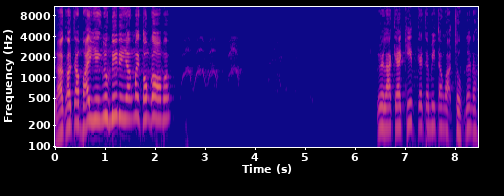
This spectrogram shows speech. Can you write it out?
แล้วก็เจะใบยิงลูกนี้นี่ยังไม่ตรงกรอบครับ เวลาแกคิดแกจะมีจังหวะจบด้วยนะ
